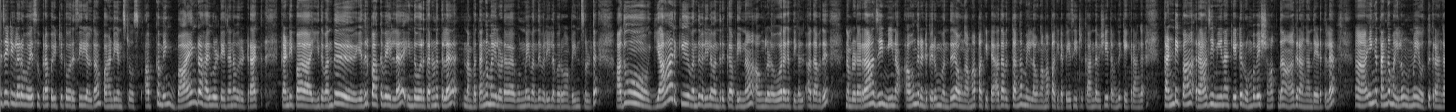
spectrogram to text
விஜய் டிவியில் ரொம்பவே சூப்பராக போயிட்டுருக்க ஒரு சீரியல் தான் பாண்டியன் ஸ்டோர்ஸ் அப்கமிங் பயங்கர ஹை வோல்டேஜான ஒரு ட்ராக் கண்டிப்பாக இது வந்து எதிர்பார்க்கவே இல்லை. இந்த ஒரு தருணத்தில் நம்ம தங்கமயிலோட உண்மை வந்து வெளியில் வரும் அப்படின்னு சொல்லிட்டு அதுவும் யாருக்கு வந்து வெளியில் வந்திருக்கு அப்படின்னா அவங்களோட ஓரகத்திகள். அதாவது நம்மளோட ராஜி மீனா அவங்க ரெண்டு பேரும் வந்து அவங்க அம்மா அப்பா கிட்ட அதாவது தங்கமயில் அவங்க அம்மா அப்பா கிட்ட பேசிகிட்டு இருக்க அந்த விஷயத்தை வந்து கேட்குறாங்க கண்டிப்பாக ராஜி மீனா கேட்டு ரொம்பவே ஷாக் தான் ஆகுறாங்க அந்த இடத்துல. இங்கே தங்கமயிலும் உண்மையை ஒத்துக்கிறாங்க.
